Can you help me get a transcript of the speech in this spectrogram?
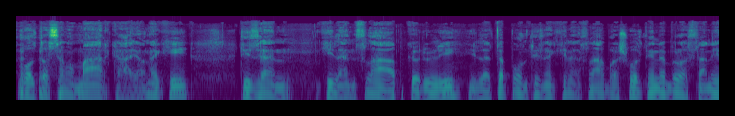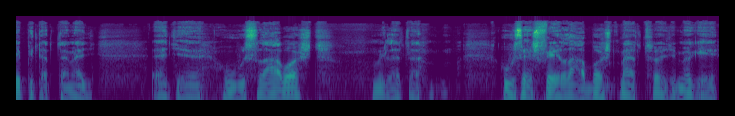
volt azt hiszem a márkája neki. 19 láb körüli, illetve pont 19 lábas volt. Én ebből aztán építettem egy, egy 20 lábast, illetve 20 és fél lábast, mert hogy mögé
